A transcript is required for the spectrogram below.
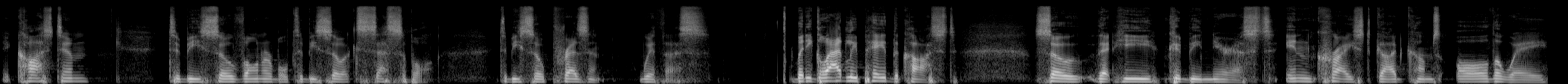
It cost him to be so vulnerable, to be so accessible, to be so present with us. But he gladly paid the cost so that he could be nearest. In Christ, God comes all the way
